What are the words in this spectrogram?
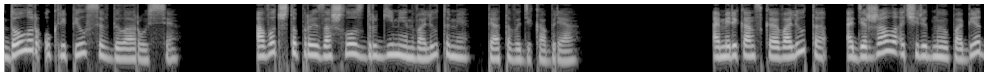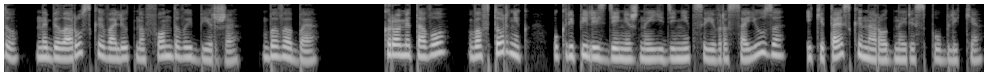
Доллар укрепился в Беларуси. А вот что произошло с другими инвалютами 5 декабря. Американская валюта одержала очередную победу на белорусской валютно-фондовой бирже БВБ. Кроме того, во вторник укрепились денежные единицы Евросоюза и Китайской Народной Республики.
